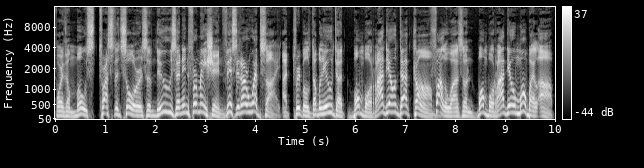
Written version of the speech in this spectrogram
For the most trusted source of news and information, visit our website at www.bomboradio.com. Follow us on Bombo Radio mobile app,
